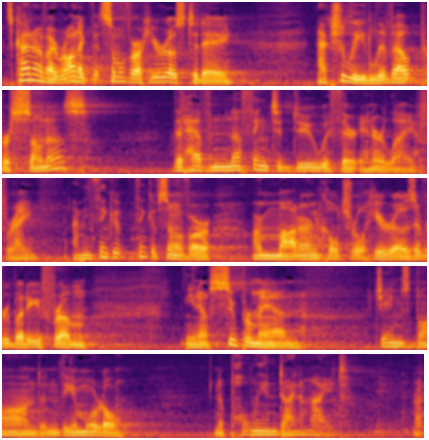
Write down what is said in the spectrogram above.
It's kind of ironic that some of our heroes today actually live out personas that have nothing to do with their inner life, right? I mean, think of, think of some of our, our modern cultural heroes, everybody from, you know, Superman James Bond and the immortal Napoleon Dynamite. Right?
